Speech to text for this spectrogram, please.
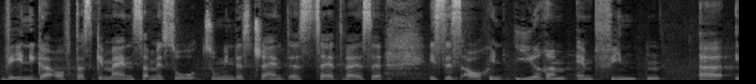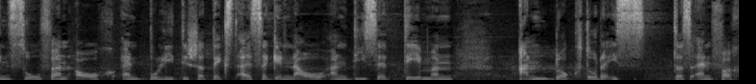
weniger auf das Gemeinsame, so zumindest scheint es zeitweise. Ist es auch in Ihrem Empfinden äh, insofern auch ein politischer Text, als er genau an diese Themen andockt oder ist das einfach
